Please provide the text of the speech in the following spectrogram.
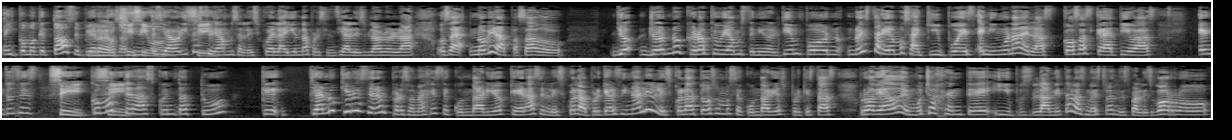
y como que todo se pierde. O sea, si, ahorita sí. estuviéramos en la escuela yendo a presenciales, bla, bla, bla, o sea, no hubiera pasado. Yo, yo no creo que hubiéramos tenido el tiempo, no, no estaríamos aquí, pues, en ninguna de las cosas creativas. Entonces, Sí. ¿cómo sí. te das cuenta tú que ya no quieres ser el personaje secundario que eras en la escuela? Porque al final en la escuela todos somos secundarios porque estás rodeado de mucha gente y pues la neta a las maestras les vales gorro.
